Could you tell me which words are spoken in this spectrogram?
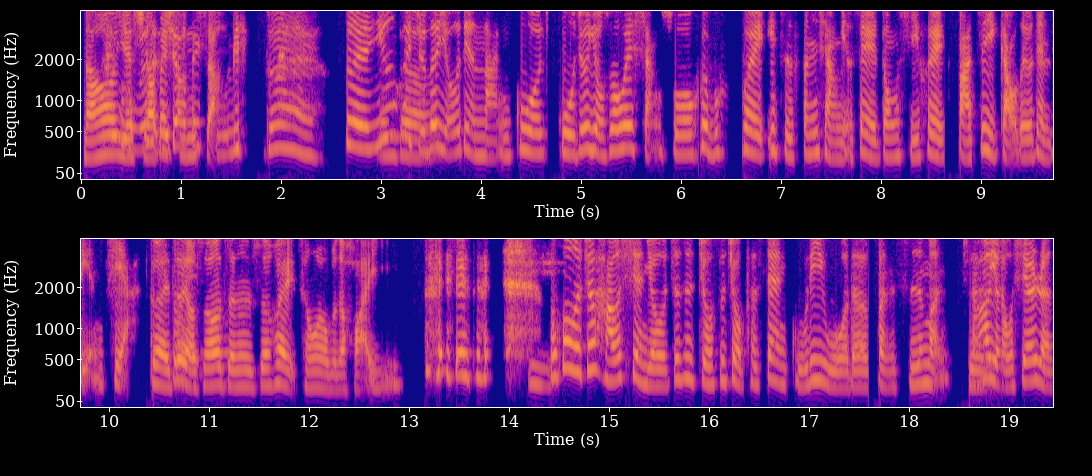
然后 也需要被欣赏鼓。励。对，对，因为真会觉得有点难过，我就有时候会想说，会不会一直分享免费的东西，会把自己搞得有点廉价？对，这有对时候真的是会成为我们的怀疑。对 对对，嗯不过就好险有就是九十九 percent 鼓励我的粉丝们，然后有些人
